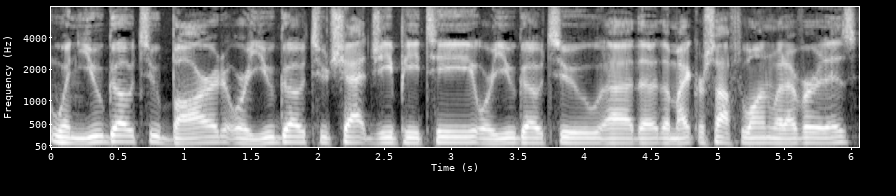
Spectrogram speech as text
when you go to Bard or you go to Chat GPT or you go to uh, the the Microsoft one, whatever it is,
